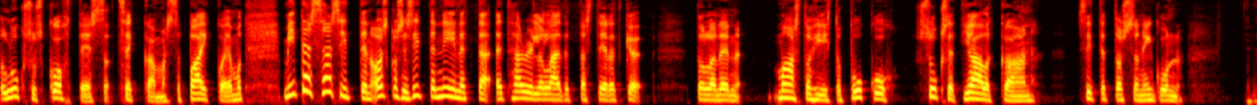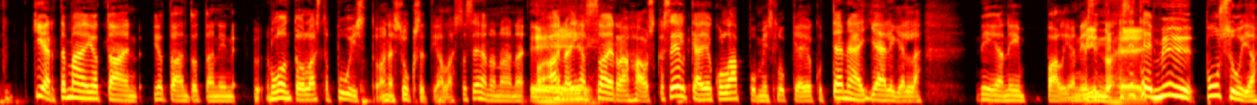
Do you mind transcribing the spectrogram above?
luksuskohteessa tsekkaamassa paikkoja. Mutta mitä sä sitten, olisiko se sitten niin, että, että Harrylle laitettaisiin, tiedätkö, tuollainen maastohiihtopuku, sukset jalkaan, sitten tuossa niin kuin kiertämään jotain, jotain tota niin, lontoolaista puistoa, ne sukset jalassa. Sehän on aina, Ei. aina ihan sairaan hauska. Selkää joku lappu, missä lukee joku tänään jäljellä niin ja niin paljon. Ja Minna, sitten hei. sit ei myy pusuja.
